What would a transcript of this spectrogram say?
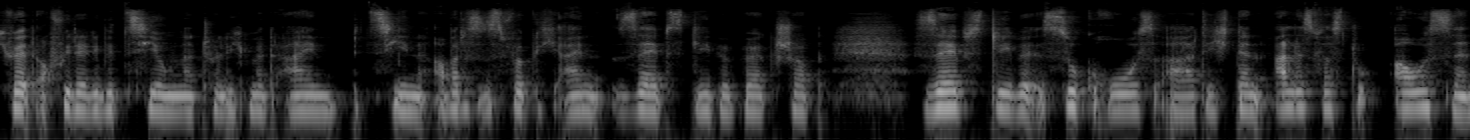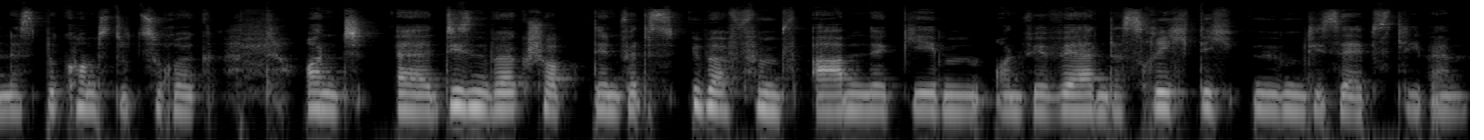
Ich werde auch wieder die Beziehung natürlich mit einbeziehen, aber das ist wirklich ein Selbstliebe-Workshop. Selbstliebe ist so großartig, denn alles, was du aussendest, bekommst du zurück. Und äh, diesen Workshop, den wird es über fünf Abende geben und wir werden das richtig üben, die Selbstliebe.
